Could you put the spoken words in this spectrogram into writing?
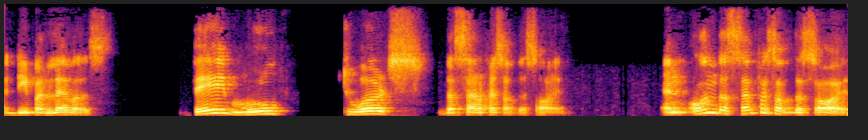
at deeper levels, they move towards the surface of the soil. And on the surface of the soil,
